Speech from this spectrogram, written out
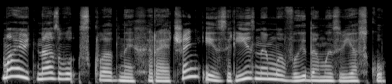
мають назву складних речень із різними видами зв'язку.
